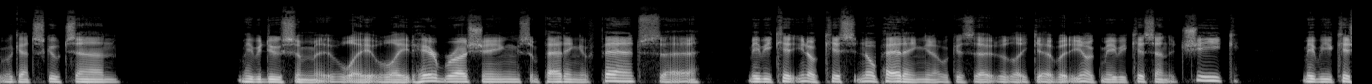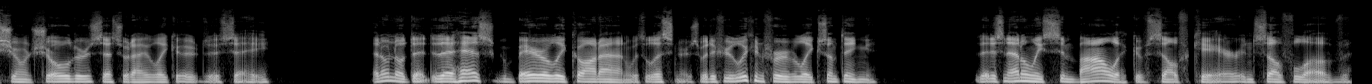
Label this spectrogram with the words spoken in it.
we got scoots on. Maybe do some late, late hair brushing, some petting of pets. Uh, maybe kiss, you know, kiss, no petting, you know, because uh, like, uh, but you know, maybe kiss on the cheek. Maybe you kiss your own shoulders. That's what I like uh, to say. I don't know that that has barely caught on with listeners, but if you're looking for like something that is not only symbolic of self care and self love,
